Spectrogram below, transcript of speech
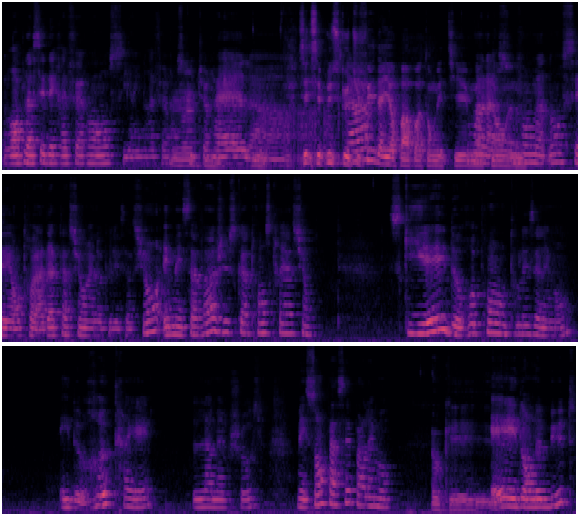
remplacer des références, il y a une référence Ouais. culturelle. Mhm. à- C'est c'est plus ce que tu fais d'ailleurs par rapport à ton métier Voilà, maintenant. euh, souvent maintenant c'est entre adaptation et localisation, et, mais ça va jusqu'à transcréation. Ce qui est de reprendre tous les éléments et de recréer la même chose, mais sans passer par les mots. Ok. Et dans le but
